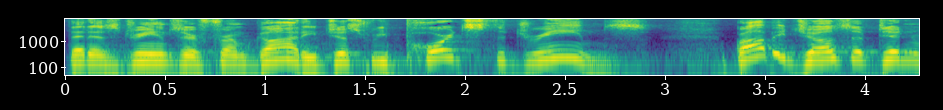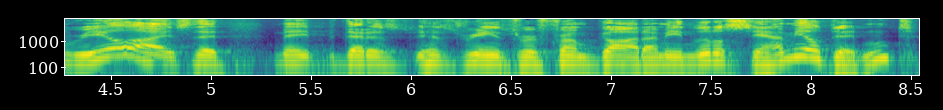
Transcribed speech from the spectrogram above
that his dreams are from God. He just reports the dreams. Probably Joseph didn't realize that, maybe, that his, his dreams were from God. I mean, little Samuel didn't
